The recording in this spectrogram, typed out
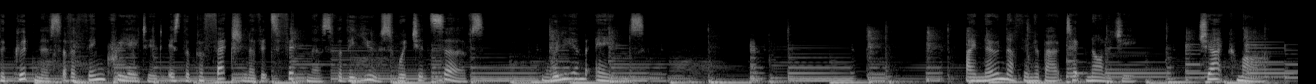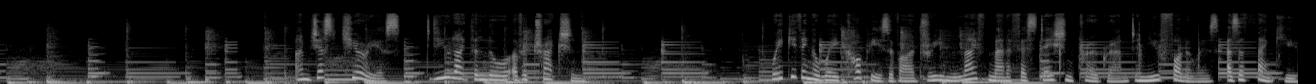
The goodness of a thing created is the perfection of its fitness for the use which it serves. William Ames. I know nothing about technology. Jack Ma. I'm just curious do you like the law of attraction? We're giving away copies of our Dream Life Manifestation program to new followers as a thank you.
